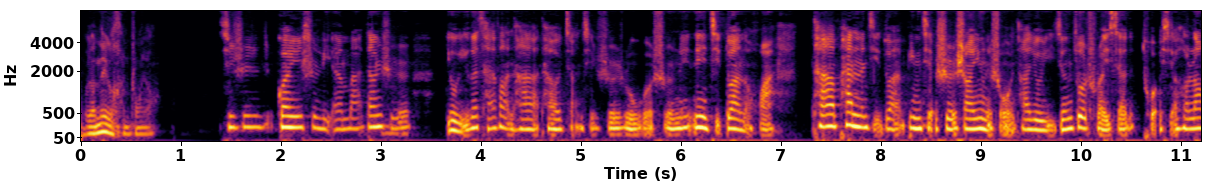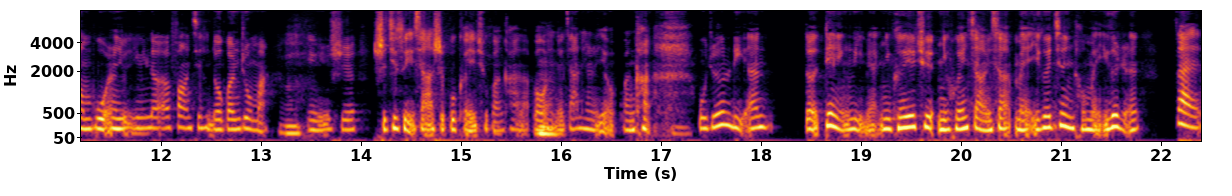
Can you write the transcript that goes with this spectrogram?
我觉得那个很重要。其实关于是李安吧，当时有一个采访他了，他有讲，其实如果是那那几段的话，他拍了几段，并且是上映的时候，他就已经做出了一些妥协和让步，因为他要放弃很多观众嘛，嗯因为是十七岁以下是不可以去观看的，包括很多家庭人也有观看。我觉得李安的电影里面，你可以去你回想一下每一个镜头，每一个人，在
